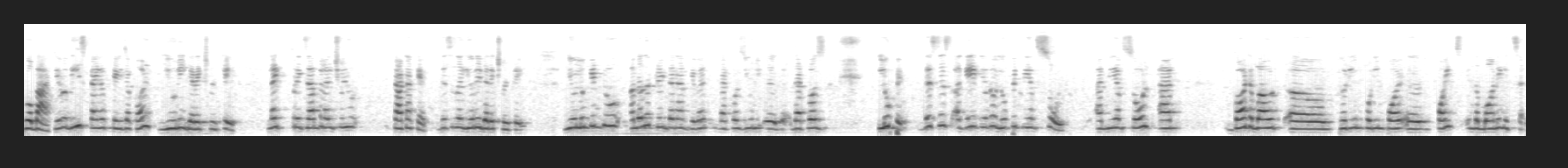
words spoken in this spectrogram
go back. You know, these kind of trades are called unidirectional trade. Like for example, I'll show you Tata Chem. This is a unidirectional trade. You look into another trade that I've given that was uni, uh, that was Lupin. This is again, you know, Lupin we have sold. And we have sold and got about uh, 13 14 point, uh, points in the morning itself.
